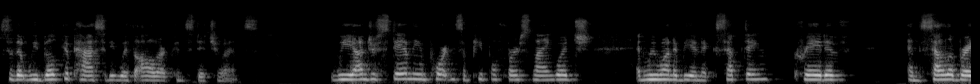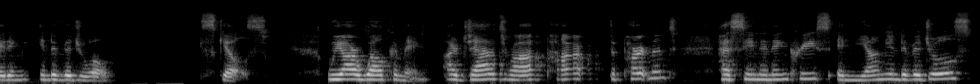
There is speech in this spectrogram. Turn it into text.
so that we build capacity with all our constituents. We understand the importance of people first language, and we want to be an accepting, creative, and celebrating individual skills. We are welcoming. Our jazz rock pop department has seen an increase in young individuals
